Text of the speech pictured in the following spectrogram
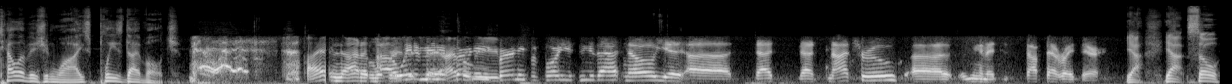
television wise. Please divulge. I am not at Uh, wait a minute, Bernie. believe- Bernie, before you do that, no, you, uh, that that's not true. Uh, I'm gonna stop that right there. Yeah, yeah. So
